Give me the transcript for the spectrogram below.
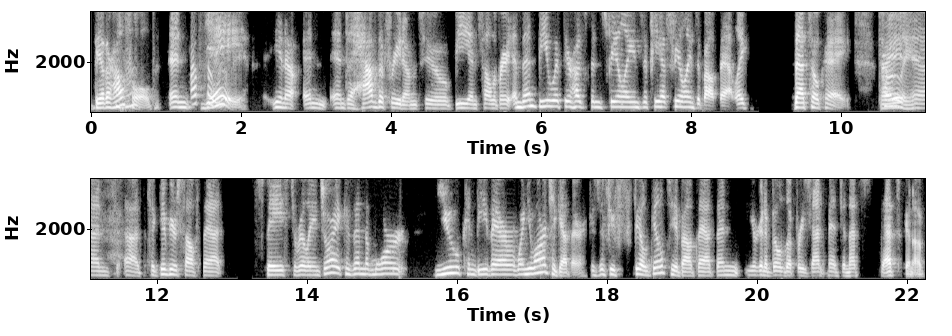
the other mm-hmm. household mm-hmm. and Absolutely. yay you know and and to have the freedom to be and celebrate and then be with your husband's feelings if he has feelings about that like that's okay totally right? and uh, to give yourself that space to really enjoy it because then the more you can be there when you are together because if you feel guilty about that then you're going to build up resentment and that's that's going to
